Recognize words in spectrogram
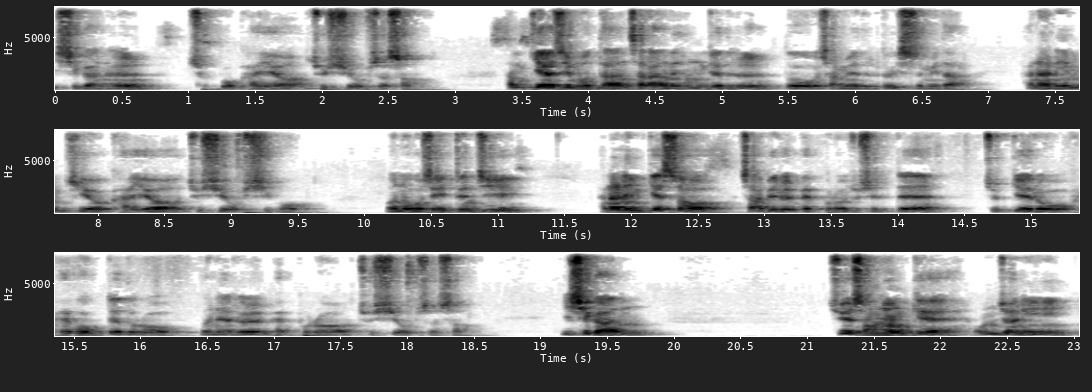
이 시간을 축복하여 주시옵소서. 함께하지 못한 사랑하는 형제들 또 자매들도 있습니다. 하나님 기억하여 주시옵시고 어느 곳에 있든지 하나님께서 자비를 베풀어 주실 때 주께로 회복되도록 은혜를 베풀어 주시옵소서. 이 시간 주의 성령께 온전히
